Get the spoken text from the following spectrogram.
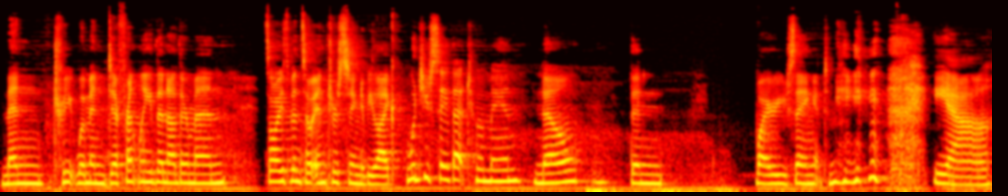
men treat women differently than other men. It's always been so interesting to be like, would you say that to a man? No? Then why are you saying it to me? Yeah.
